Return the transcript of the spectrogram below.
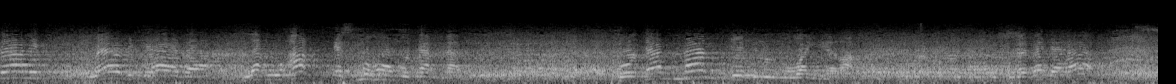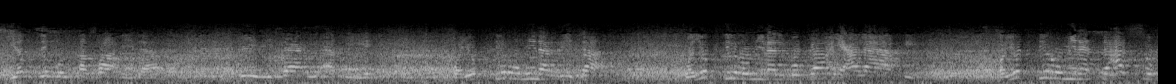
ذلك مالك هذا له أخ اسمه متمم. متمم ابن نويرة فبدأ ينظم القصائد في رثاء أخيه ويكثر من الرثاء. ويكثر من البكاء على أخيه ويكثر من التأسف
